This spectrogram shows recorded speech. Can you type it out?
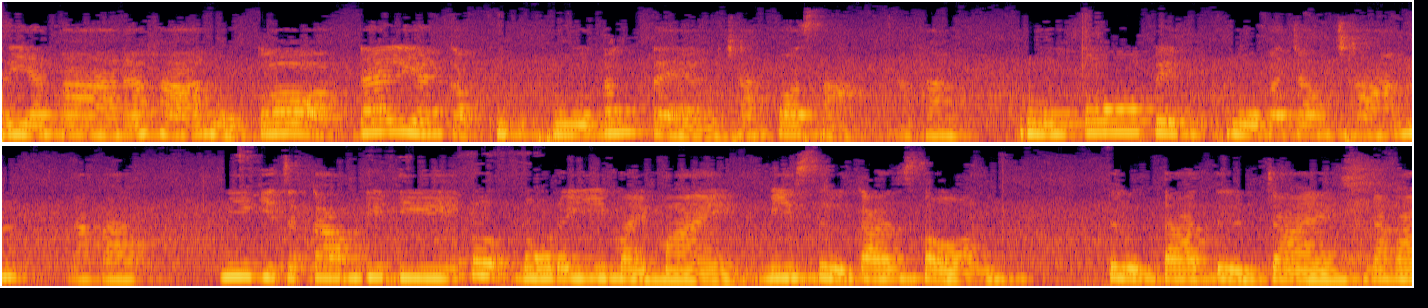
เรียนมานะคะ หนูก็ได้เรียนกับคุณครูตั้งแต่ชั้นป .3 นะคะ ครูก็เป็นครูประจำชั้นนะคะ มีกิจกรรมดีๆ เทคโนโลยีใหม่ ๆ มีสื่อการสอนตื่นตาตื่นใจนะคะ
